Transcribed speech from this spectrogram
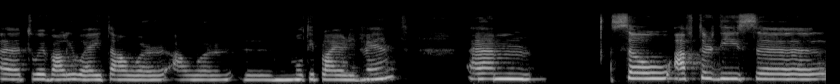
uh, to evaluate our our uh, multiplier event. Um, so after these uh,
